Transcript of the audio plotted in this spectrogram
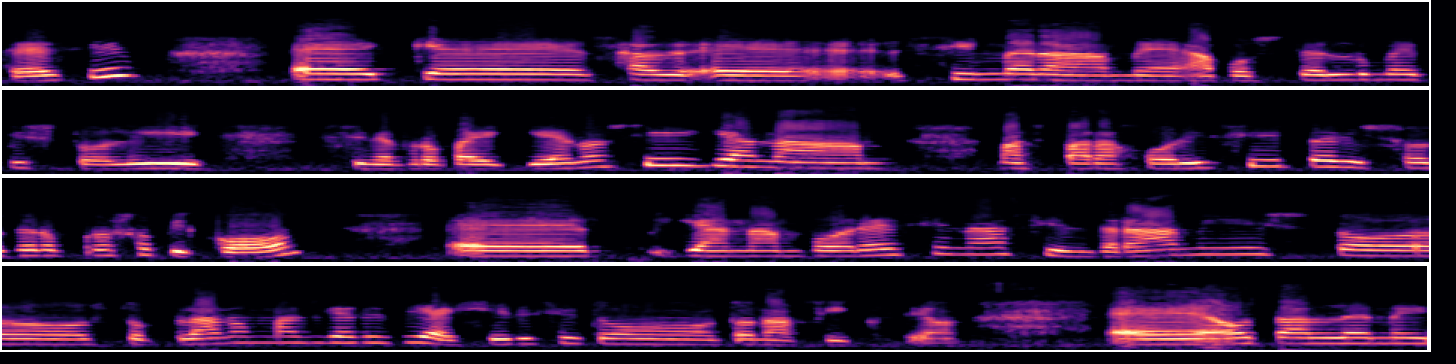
θέσεις. Ε, και σήμερα με αποστέλουμε επιστολή στην Ευρωπαϊκή Ένωση για να μας παραχωρήσει περισσότερο προσωπικό ε, για να μπορέσει να συνδράμει στο, στο πλάνο μας για τη διαχείριση των, των αφήξεων. Ε, όταν λέμε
